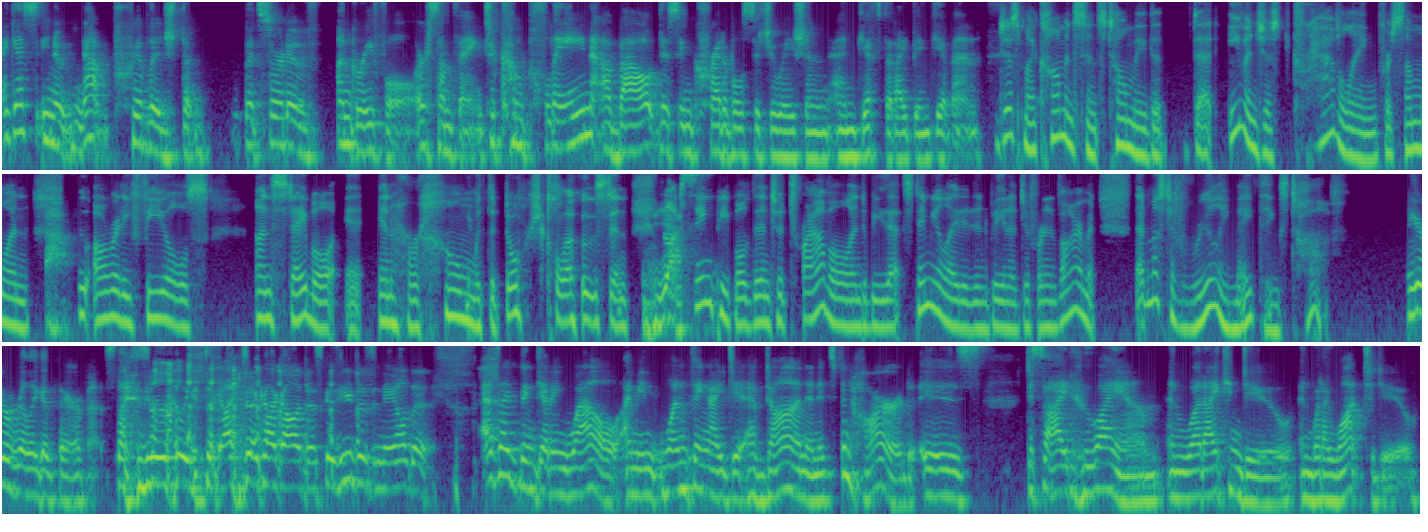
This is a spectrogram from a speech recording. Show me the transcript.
i guess you know not privileged but but sort of ungrateful or something to complain about this incredible situation and gift that I'd been given. Just my common sense told me that that even just traveling for someone who already feels unstable in, her home with the doors closed and yes. not seeing people then to travel and to be that stimulated and to be in a different environment that must have really made things tough you're a really good therapist. Like you're a really good psychologist because you just nailed it. As I've been getting well, I mean, one thing I did, have done, and it's been hard, is decide who I am and what I can do and what I want to do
